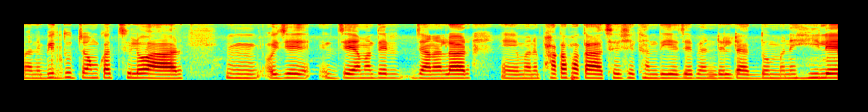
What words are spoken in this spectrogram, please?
মানে বিদ্যুৎ চমকাচ্ছিল আর ওই যে যে আমাদের জানালার মানে ফাঁকা ফাঁকা আছে সেখান দিয়ে যে প্যান্ডেলটা একদম মানে হিলে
